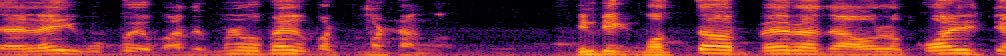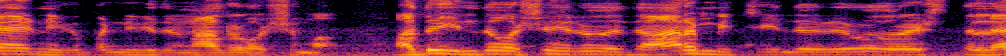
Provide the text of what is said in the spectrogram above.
சேலை உப அதுக்கு முன்னே உபயோகப்படுத்த மாட்டாங்க. இன்றைக்கு மொத்த பேர் அது அவ்வளோ குவாலிட்டியாக இன்றைக்கி பண்ணிக்குது நாலரை வருஷமாக அது இந்த வருஷம் இருபது இது ஆரம்பிச்சு இந்த இருபது வருஷத்தில்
